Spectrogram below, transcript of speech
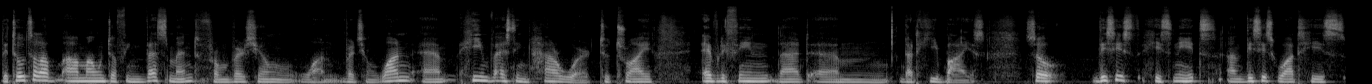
The total amount of investment from version 1, version 1, um, he invests in hardware to try everything that um, that he buys. So this is his needs and this is what his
